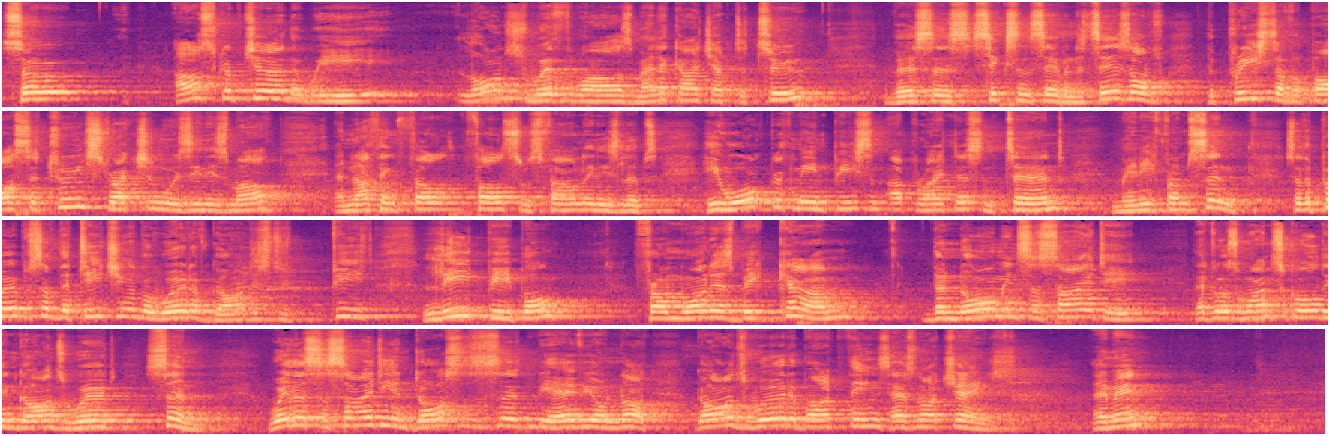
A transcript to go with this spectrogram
So, our scripture that we launched with was Malachi chapter 2, verses 6 and 7. It says, Of the priest of a pastor, true instruction was in his mouth, and nothing false was found in his lips. He walked with me in peace and uprightness and turned many from sin. So, the purpose of the teaching of the Word of God is to lead people from what has become the norm in society that was once called in God's Word sin. Whether society endorses a certain behavior or not, God's word about things has not changed. Amen?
